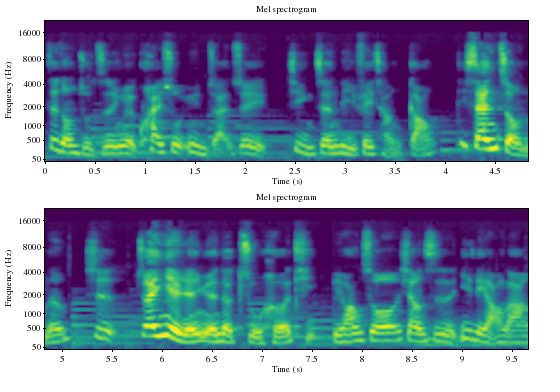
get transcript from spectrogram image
这种组织因为快速运转，所以。竞争力非常高。第三种呢是专业人员的组合体，比方说像是医疗啦，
